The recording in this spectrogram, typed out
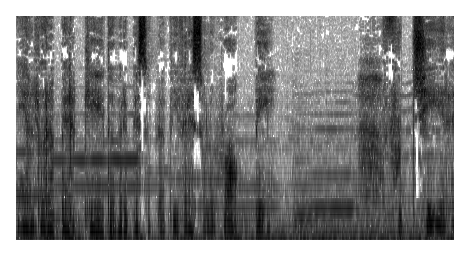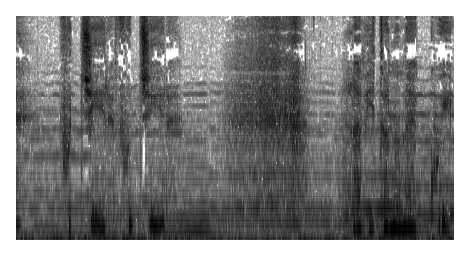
E allora perché dovrebbe sopravvivere solo Robbie? Fuggire fuggire, fuggire. La vita non è qui.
